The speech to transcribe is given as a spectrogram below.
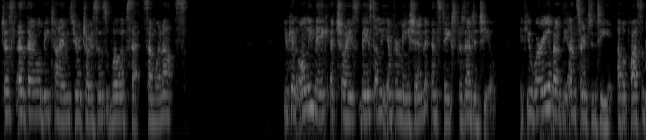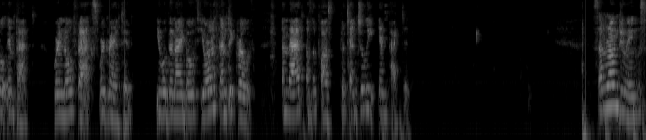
just as there will be times your choices will upset someone else. You can only make a choice based on the information and stakes presented to you. If you worry about the uncertainty of a possible impact where no facts were granted, you will deny both your authentic growth and that of the pos- potentially impacted. Some wrongdoings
